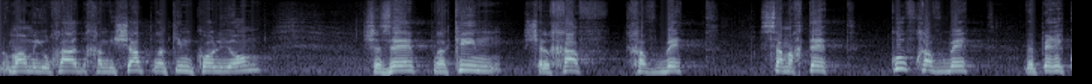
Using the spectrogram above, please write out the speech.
לומר מיוחד, חמישה פרקים כל יום, שזה פרקים של כ', כ"ב, ס"ט, קכ"ב ופרק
